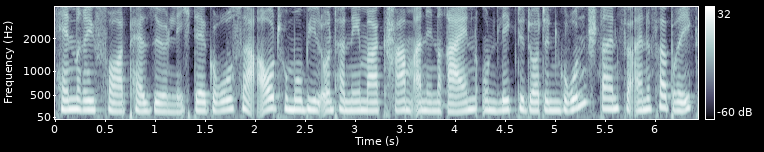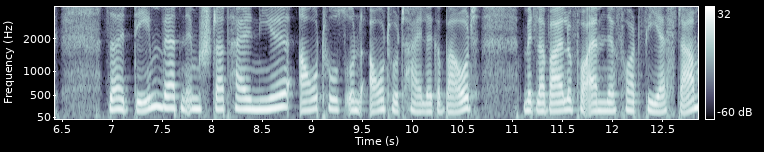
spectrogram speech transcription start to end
Henry Ford persönlich, der große Automobilunternehmer, kam an den Rhein und legte dort den Grundstein für eine Fabrik. Seitdem werden im Stadtteil Nil Autos und Autoteile gebaut. Mittlerweile vor allem der Ford Fiesta.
